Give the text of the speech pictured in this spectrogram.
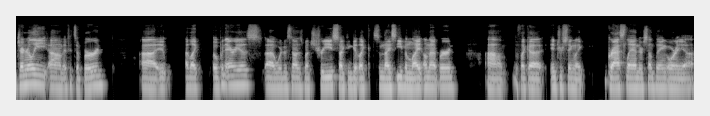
generally um, if it's a bird, uh, it I like open areas uh, where there's not as much trees, so I can get like some nice even light on that bird um, with like a interesting like grassland or something or a uh,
